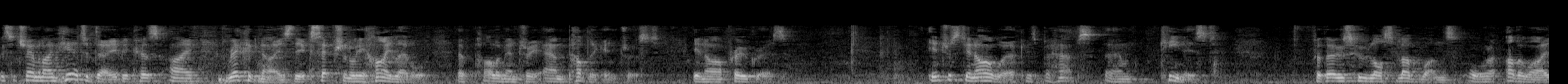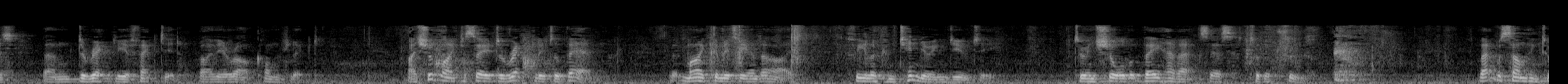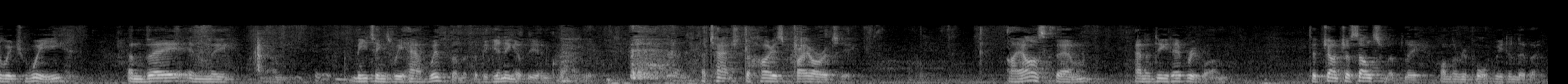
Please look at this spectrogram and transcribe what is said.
Mr. Chairman, I'm here today because I recognise the exceptionally high level of parliamentary and public interest in our progress. Interest in our work is perhaps um, keenest for those who lost loved ones or are otherwise um, directly affected by the Iraq conflict. I should like to say directly to them that my committee and I feel a continuing duty to ensure that they have access to the truth. That was something to which we and they, in the um, meetings we had with them at the beginning of the inquiry, attached the highest priority. I ask them, and indeed everyone, to judge us ultimately on the report we deliver.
